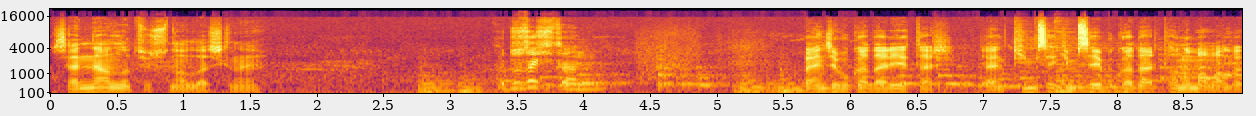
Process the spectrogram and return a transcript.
sen ne anlatıyorsun Allah aşkına ya? Kuduz aşısı hanım. Bence bu kadar yeter. Yani kimse kimseyi bu kadar tanımamalı.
